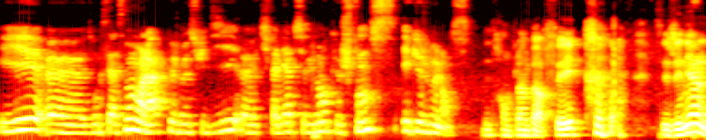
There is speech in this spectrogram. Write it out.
Et euh, donc c'est à ce moment-là que je me suis dit euh, qu'il fallait absolument que je fonce et que je me lance. D'être en plein parfait. c'est génial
